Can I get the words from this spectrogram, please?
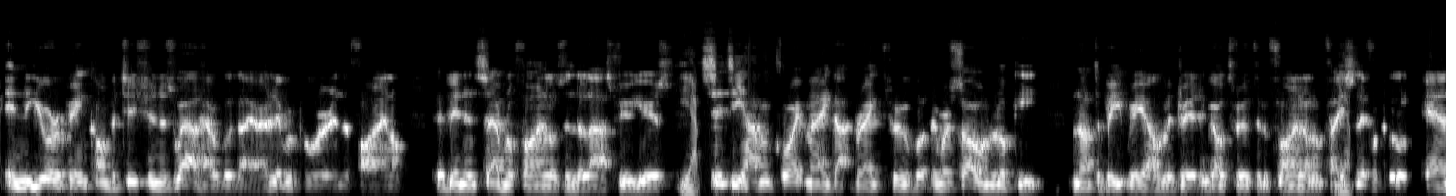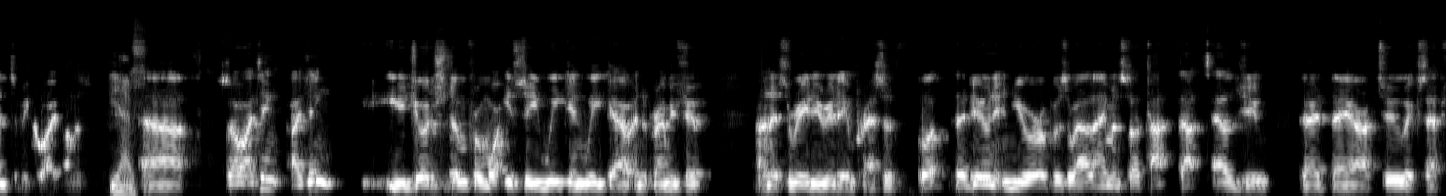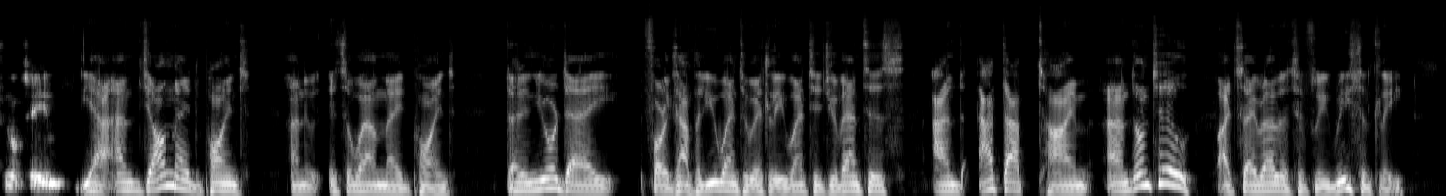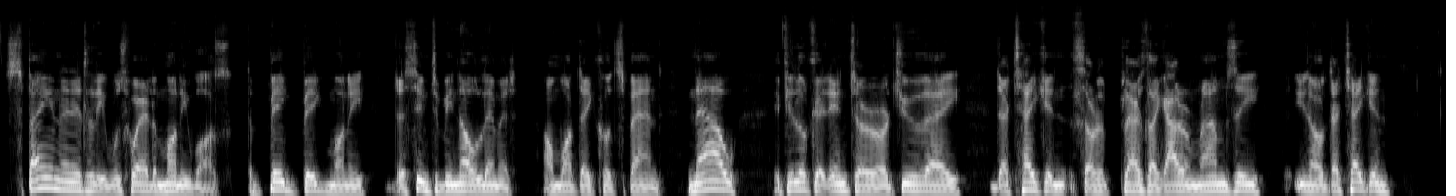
in the European competition as well how good they are. Liverpool are in the final. They've been in several finals in the last few years. Yep. City haven't quite made that breakthrough, but they were so unlucky not to beat Real Madrid and go through to the final and face yep. Liverpool again. To be quite honest, yes. Uh, so I think I think you judge them from what you see week in week out in the Premiership and it's really, really impressive. But they're doing it in Europe as well, Eamon. So that that tells you that they are two exceptional teams. Yeah, and John made the point, and it's a well made point, that in your day, for example, you went to Italy, went to Juventus, and at that time, and until I'd say relatively recently, Spain and Italy was where the money was. The big, big money. There seemed to be no limit on what they could spend. Now if you look at Inter or Juve, they're taking sort of players like Aaron Ramsey. You know, they're taking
